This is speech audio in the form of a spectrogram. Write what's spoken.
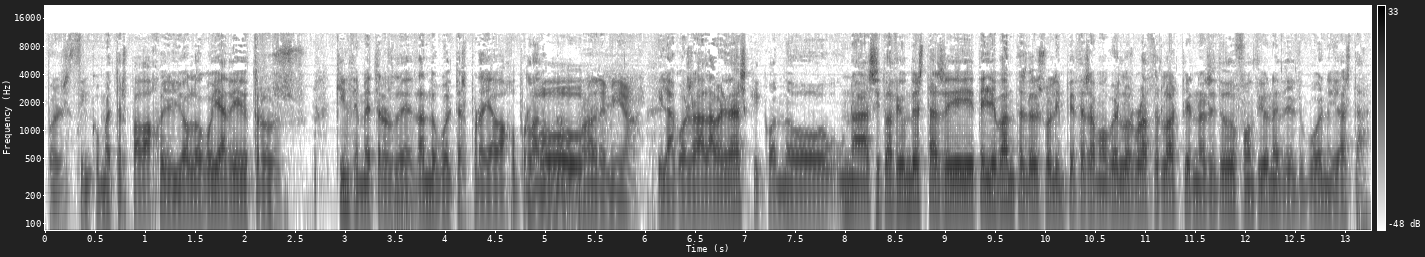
pues 5 metros para abajo y yo luego ya de otros 15 metros de dando vueltas por ahí abajo por la Oh. luna. Madre mía. Y la cosa, la verdad es que cuando una situación de estas eh, te levantas del suelo y empiezas a mover los brazos, las piernas y todo funciona, dices, bueno, ya está.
